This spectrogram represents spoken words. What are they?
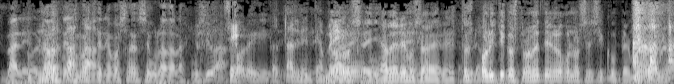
vale. Pues no, no. tenemos, tenemos asegurada la exclusiva. Sí, Jorge. totalmente, Eh, hombre. No lo sé, ya veremos a ver. Estos políticos prometen y luego no sé si cumplen. Bueno,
